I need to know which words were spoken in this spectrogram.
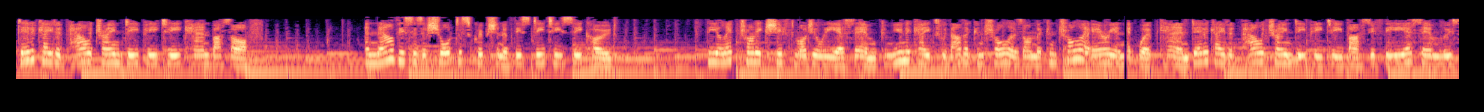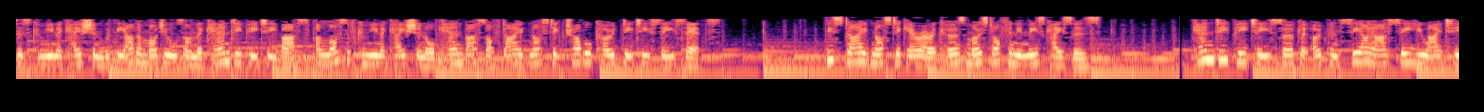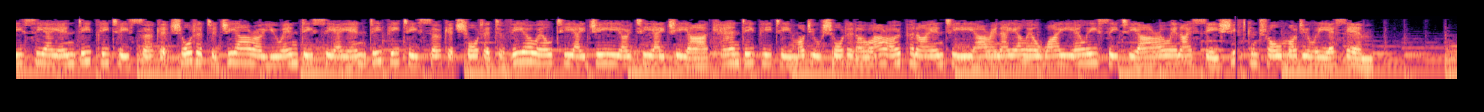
Dedicated powertrain DPT CAN bus off. And now this is a short description of this DTC code. The electronic shift module ESM communicates with other controllers on the controller area network CAN dedicated powertrain DPT bus if the ESM loses communication with the other modules on the CAN DPT bus, a loss of communication or CAN bus off diagnostic trouble code DTC sets. This diagnostic error occurs most often in these cases. CAN DPT circuit open? CIRCUIT DPT circuit shorted to GROUND DPT circuit shorted to VOLTAGEOTHER CAN DPT module shorted OR open INTERNALLYELECTRONIC shift control module ESM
